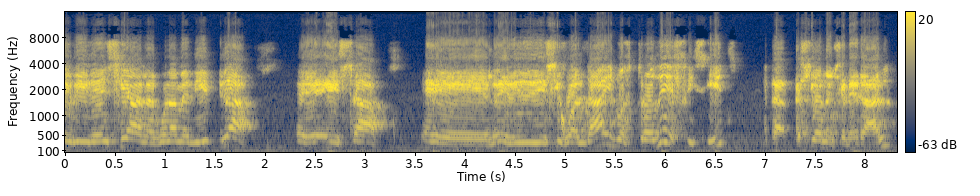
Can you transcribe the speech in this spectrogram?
evidencia en alguna medida eh, esa desigualdad y nuestro déficit en la región en general,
